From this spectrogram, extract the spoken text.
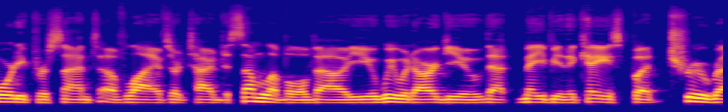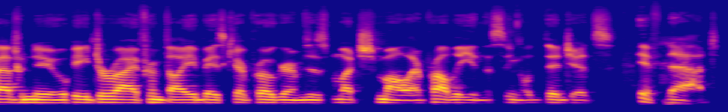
40% of lives are tied to some level of value. We would argue that may be the case, but true revenue being derived from value based care programs is much smaller, probably in the single digits, if that.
